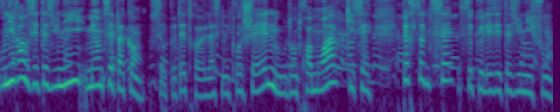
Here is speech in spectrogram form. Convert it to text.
On ira aux États-Unis, mais on ne sait pas quand. C'est peut-être la semaine prochaine ou dans trois mois, qui sait. Personne ne sait ce que les États-Unis font.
